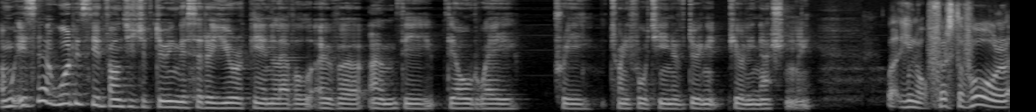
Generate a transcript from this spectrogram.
and is there what is the advantage of doing this at a European level over um, the the old way pre 2014 of doing it purely nationally? Well, you know, first of all,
